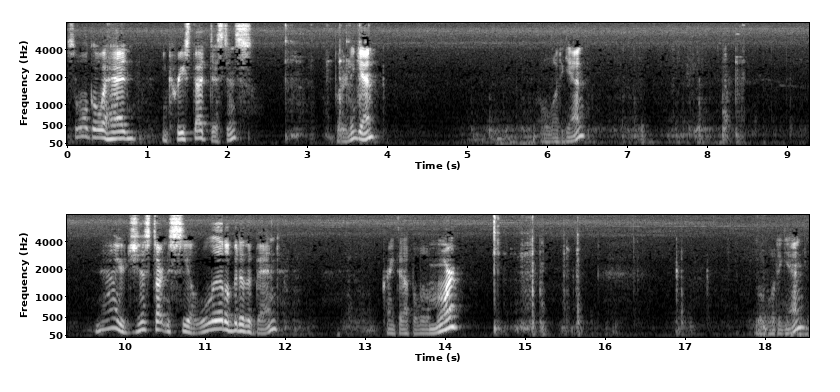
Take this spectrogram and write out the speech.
So we'll go ahead, increase that distance, put it again, roll it again. Now you're just starting to see a little bit of a bend. Crank that up a little more. Roll it again.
